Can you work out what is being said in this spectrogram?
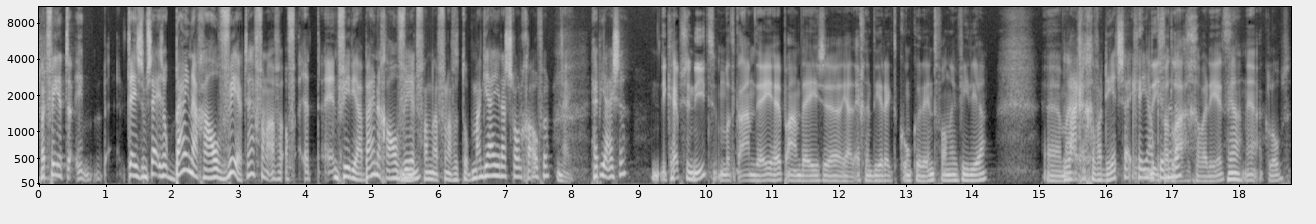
Wat vind je... TSMC is ook bijna gehalveerd, hè? Vanaf, of Nvidia, bijna gehalveerd mm -hmm. van, vanaf de top. Maak jij je daar zorgen over? Nee. Heb jij ze? Ik heb ze niet, omdat ik AMD heb. AMD is uh, ja, echt een directe concurrent van Nvidia. Uh, maar, lager gewaardeerd, zeker? Jouw die is wat lager gewaardeerd. Ja, ja klopt.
